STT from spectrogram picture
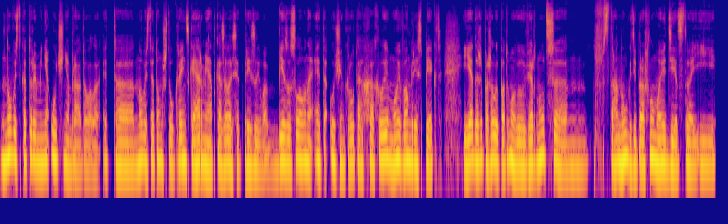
новость, которая меня очень обрадовала. Это новость о том, что украинская армия отказалась от призыва. Безусловно, это очень круто. Хохлы, мой вам респект. И я даже, пожалуй, подумываю вернуться в страну, где прошло мое детство, и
